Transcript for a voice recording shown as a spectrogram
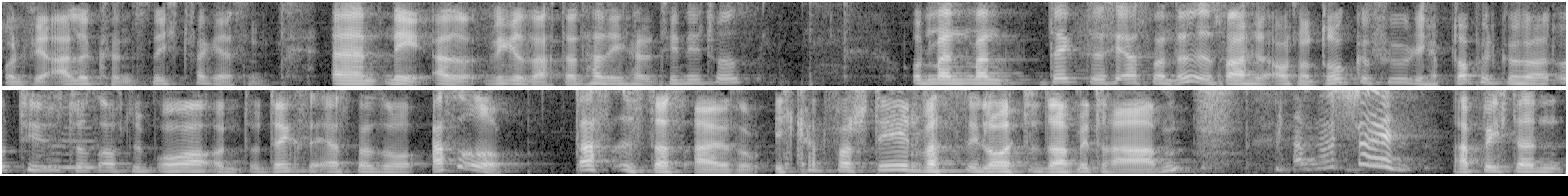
Und wir alle können es nicht vergessen. Ähm, nee, also wie gesagt, dann hatte ich halt Tinnitus. Und man, man denkt sich erstmal, ne, es war halt auch noch Druckgefühl, ich habe doppelt gehört und Tinnitus auf dem Ohr und du denkst dir erstmal so, ach so, das ist das also. Ich kann verstehen, was die Leute damit haben. Das ist schön. Hab mich dann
